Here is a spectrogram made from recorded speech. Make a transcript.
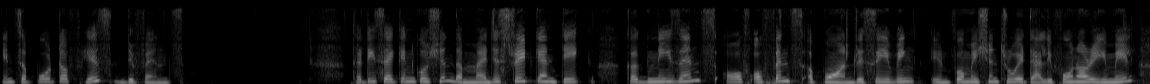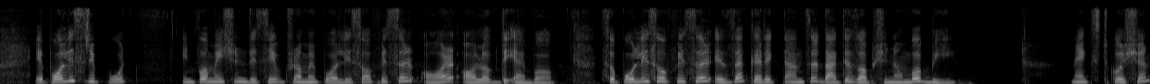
in support of his defense. 32nd question the magistrate can take cognizance of offence upon receiving information through a telephone or email a police report information received from a police officer or all of the above. So police officer is the correct answer that is option number B. Next question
